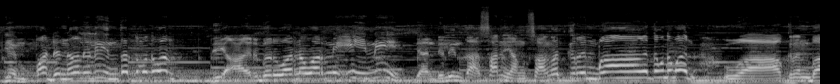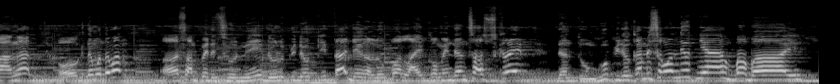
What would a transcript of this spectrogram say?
gempa dan halilintar, teman-teman. Di air berwarna-warni ini dan di lintasan yang sangat keren banget, teman-teman. Wow, keren banget. Oke, teman-teman. Eh, sampai di sini dulu video kita. Jangan lupa like, komen, dan subscribe. Dan tunggu video kami selanjutnya. Bye-bye.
